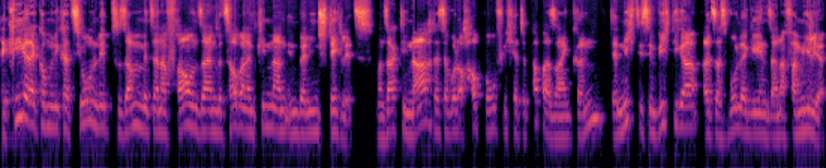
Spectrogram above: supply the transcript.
Der Krieger der Kommunikation lebt zusammen mit seiner Frau und seinen bezaubernden Kindern in Berlin-Steglitz. Man sagt ihm nach, dass er wohl auch hauptberuflich hätte Papa sein können, denn nichts ist ihm wichtiger als das Wohlergehen seiner Familie.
